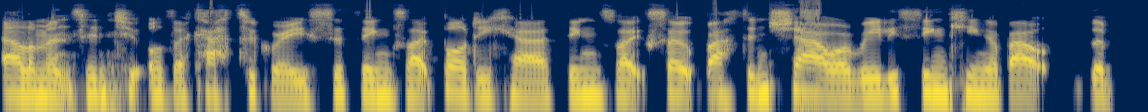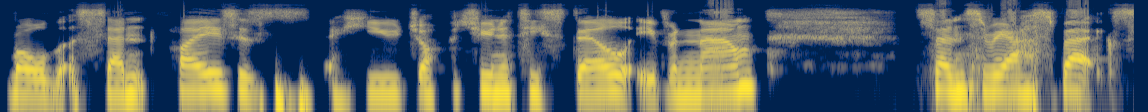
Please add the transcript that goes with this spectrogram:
elements into other categories. So things like body care, things like soap, bath, and shower, really thinking about the role that scent plays is a huge opportunity still, even now. Sensory aspects,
